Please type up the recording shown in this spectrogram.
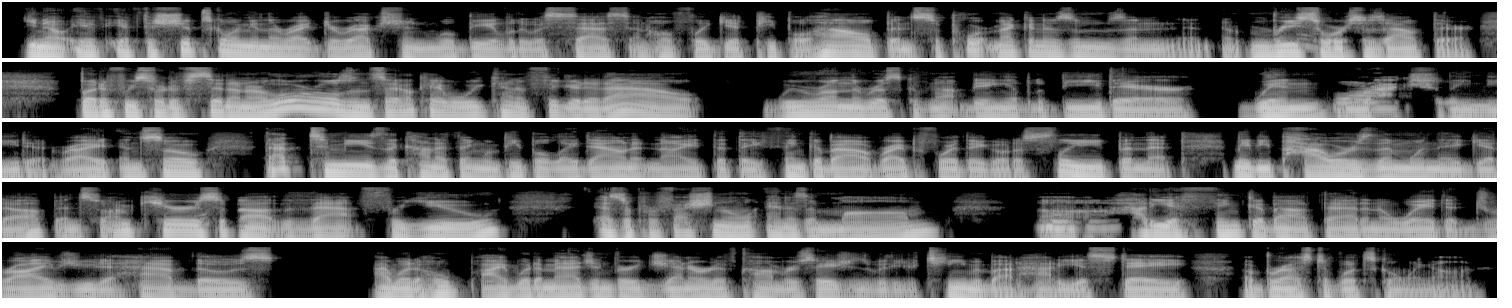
you know if, if the ship's going in the right direction we'll be able to assess and hopefully get people help and support mechanisms and, and resources out there. But if we sort of sit on our laurels and say okay well we kind of figured it out we run the risk of not being able to be there when yeah. we're actually needed right and so that to me is the kind of thing when people lay down at night that they think about right before they go to sleep and that maybe powers them when they get up and so i'm curious about that for you as a professional and as a mom uh, mm-hmm. uh, how do you think about that in a way that drives you to have those i would hope i would imagine very generative conversations with your team about how do you stay abreast of what's going on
